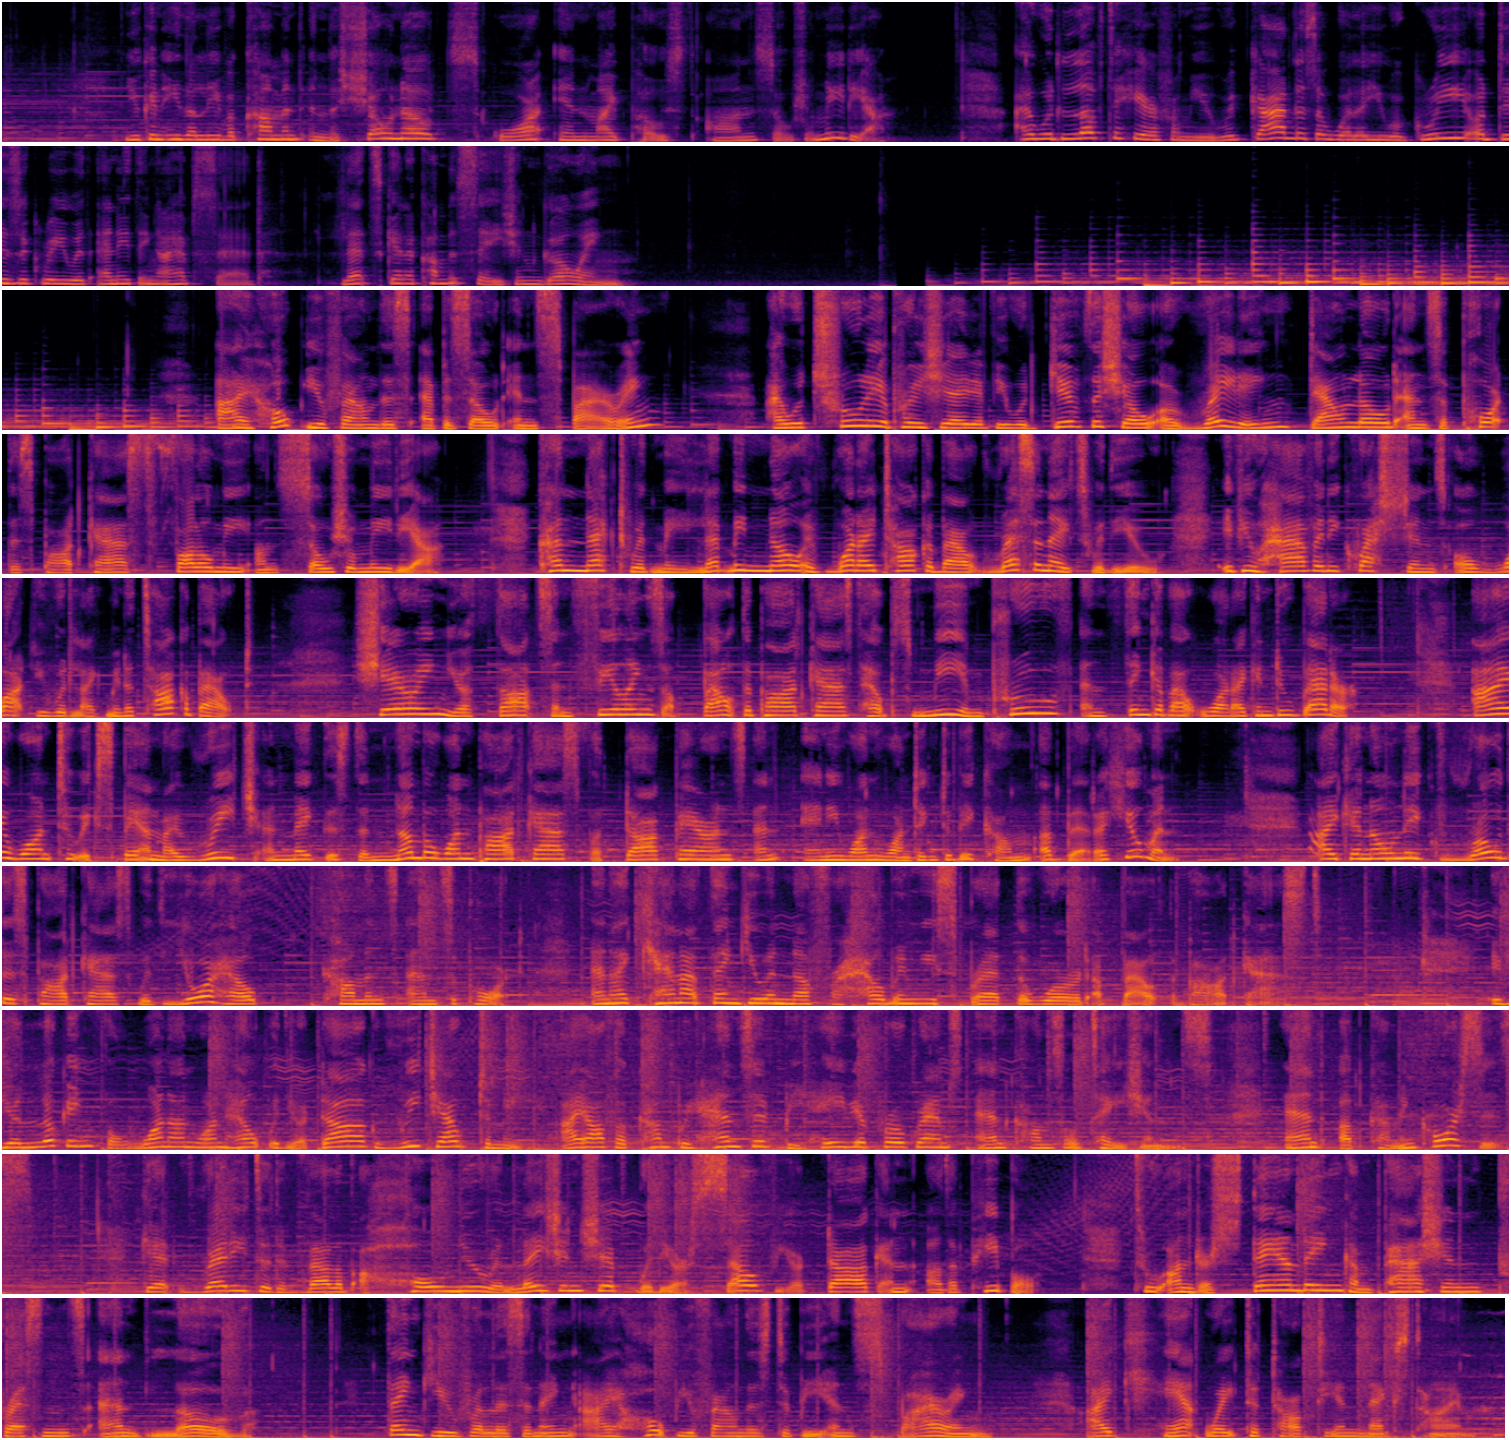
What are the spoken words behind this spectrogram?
You can either leave a comment in the show notes or in my post on social media. I would love to hear from you, regardless of whether you agree or disagree with anything I have said. Let's get a conversation going. I hope you found this episode inspiring I would truly appreciate if you would give the show a rating, download, and support this podcast. Follow me on social media. Connect with me. Let me know if what I talk about resonates with you. If you have any questions or what you would like me to talk about. Sharing your thoughts and feelings about the podcast helps me improve and think about what I can do better. I want to expand my reach and make this the number one podcast for dog parents and anyone wanting to become a better human. I can only grow this podcast with your help, comments, and support. And I cannot thank you enough for helping me spread the word about the podcast. If you're looking for one on one help with your dog, reach out to me. I offer comprehensive behavior programs and consultations and upcoming courses. Get ready to develop a whole new relationship with yourself, your dog, and other people through understanding, compassion, presence, and love. Thank you for listening. I hope you found this to be inspiring. I can't wait to talk to you next time.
